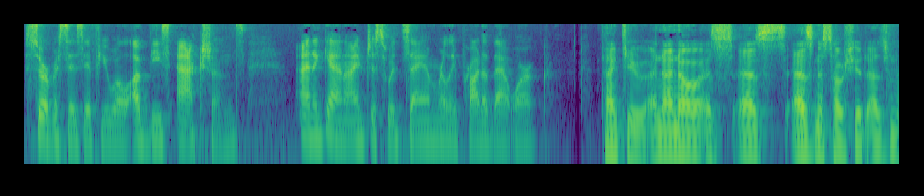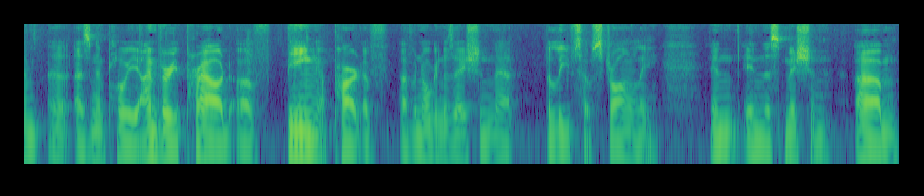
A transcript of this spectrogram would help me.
services, if you will, of these actions. And again, I just would say I'm really proud of that work. Thank you. And I know as, as, as an associate, as an, uh, as an employee, I'm very proud of being a part of, of an organization that believes so strongly in, in this mission. Um,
